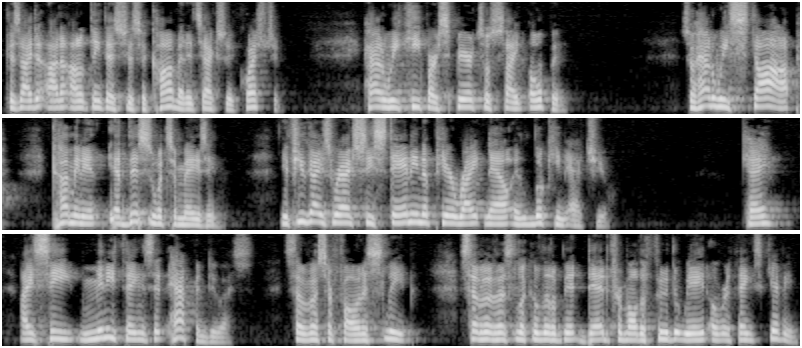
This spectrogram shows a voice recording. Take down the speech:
Because I, I, I don't think that's just a comment, it's actually a question. How do we keep our spiritual sight open? So, how do we stop coming in? And this is what's amazing. If you guys were actually standing up here right now and looking at you, okay, I see many things that happen to us. Some of us are falling asleep. Some of us look a little bit dead from all the food that we ate over Thanksgiving.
